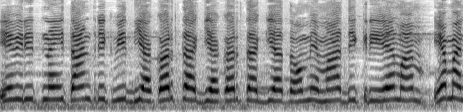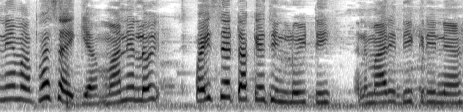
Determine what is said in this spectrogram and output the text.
એવી રીતના એ તાંત્રિક વિદ્યા કરતા ગયા કરતા ગયા તો અમે મા દીકરી એમાં એમાં ને એમાં ફસાઈ ગયા. માને લોહી પૈસે ટકેથી લૂંટી અને મારી દીકરીને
